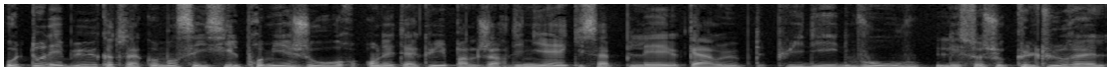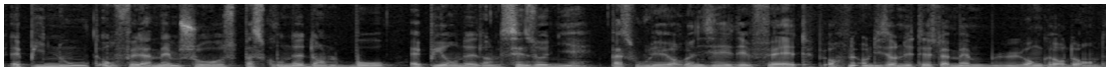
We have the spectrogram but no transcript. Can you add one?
Au tout début, quand on a commencé ici, le premier jour, on était accueillis par le jardinier qui s'appelait Carupt, puis il dit, vous, les socioculturels, et puis nous, on fait la même chose parce qu'on est dans le beau, et puis on est dans le saisonnier, parce que vous voulez organiser des fêtes, on, on disait on était sur la même longueur d'onde.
